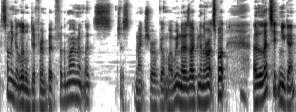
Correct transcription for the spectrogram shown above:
something a little different, but for the moment, let's just make sure I've got my windows open in the right spot. Uh, let's hit new game.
